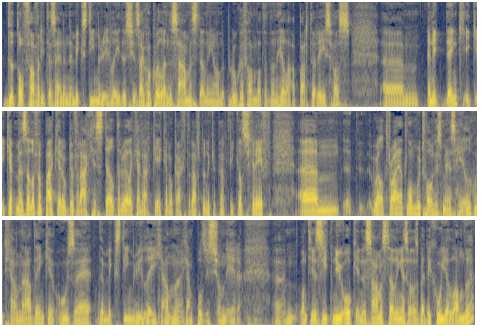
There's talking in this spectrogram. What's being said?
de topfavorieten zijn in de mixed team relay. Dus je zag ook wel in de samenstellingen van de ploegen van dat het een hele aparte race was. Um, en ik denk, ik, ik heb mezelf een paar keer ook de vraag gesteld terwijl ik er naar keek en ook achteraf toen ik het artikel schreef. Um, World Triathlon moet volgens mij eens heel goed gaan nadenken hoe zij de mixed team relay gaan, uh, gaan positioneren. Um, want je ziet nu ook in de samenstellingen, zoals bij de goede landen,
